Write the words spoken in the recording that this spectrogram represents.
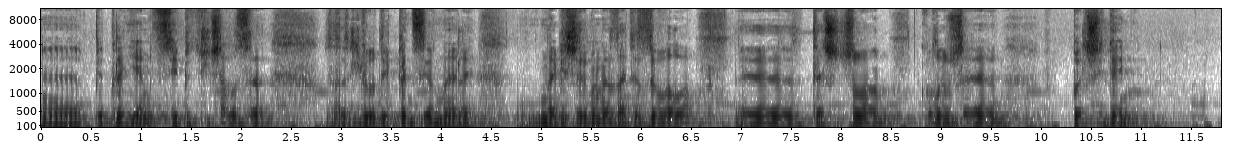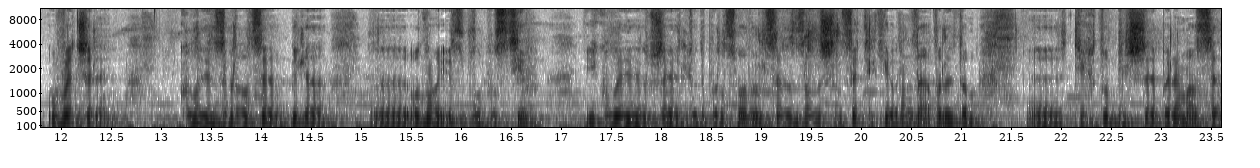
е, підприємці, підключалися люди, пенсіонери. Найбільше мене, знаєте, здивувало е, те, що коли вже перший день увечері, коли зібралися біля е, одного із блокпостів, і коли вже люди порозходилися, залишилися тільки організатори, там, е, ті, хто більше переймався,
